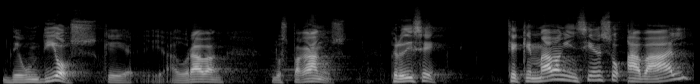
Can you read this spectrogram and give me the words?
de un dios que eh, adoraban los paganos, pero dice que quemaban incienso a Baal,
